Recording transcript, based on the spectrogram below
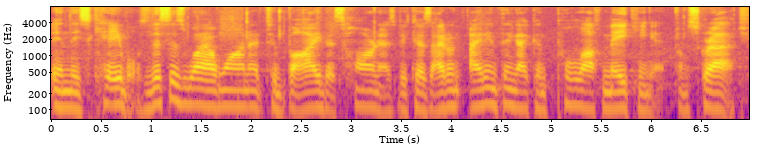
in these cables. This is why I wanted to buy this harness because I don't I didn't think I can pull off making it from scratch.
